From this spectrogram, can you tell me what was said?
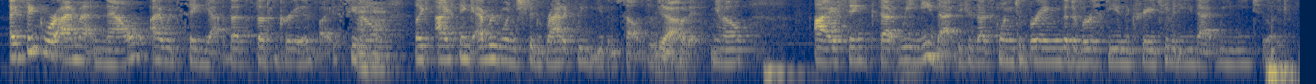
I think where I'm at now, I would say, yeah, that's that's great advice. You know, mm-hmm. like I think everyone should radically be themselves, as Yeah. you put it. You know, I think that we need that because that's going to bring the diversity and the creativity that we need to like,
